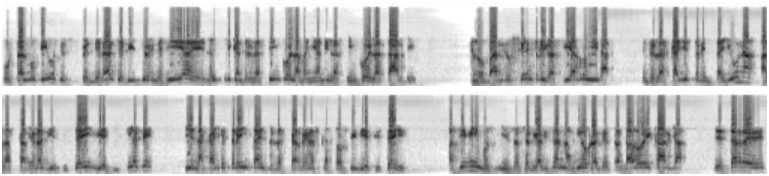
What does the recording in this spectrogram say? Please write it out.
Por tal motivo se suspenderá el servicio de energía eléctrica entre las 5 de la mañana y las 5 de la tarde en los barrios Centro y García Rovira, entre las calles 31 a las carreras 16 y 17 y en la calle 30 entre las carreras 14 y 16. Asimismo, mientras se realizan maniobras de traslado de carga de estas redes,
